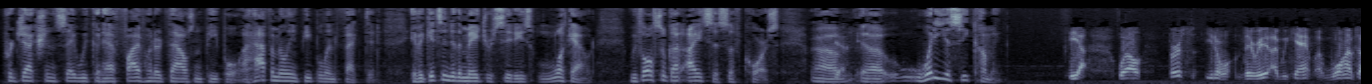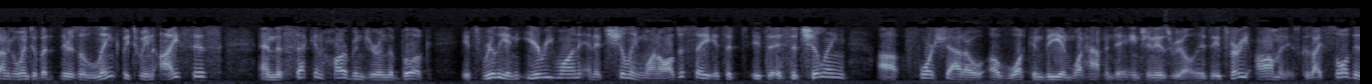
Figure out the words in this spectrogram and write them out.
projections say we could have 500,000 people, a half a million people infected. If it gets into the major cities, look out. We've also got ISIS, of course. Um, Yes. uh, what do you see coming? Yeah. Well, first, you know, there is, we can't, I won't have time to go into, it, but there's a link between ISIS and the second harbinger in the book. It's really an eerie one and a chilling one. I'll just say it's a it's a, it's a chilling uh, foreshadow of what can be and what happened to ancient Israel. It's, it's very ominous because I saw this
